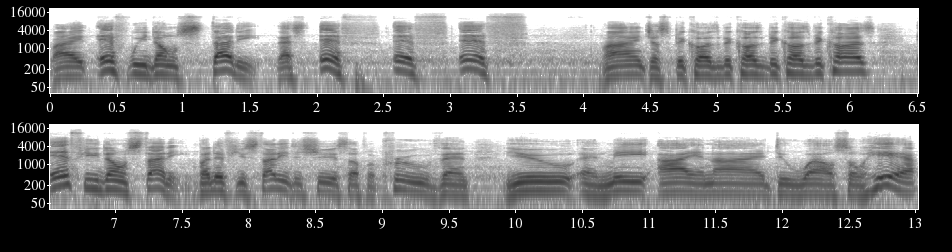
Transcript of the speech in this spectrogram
right? If we don't study, that's if, if, if, right? Just because, because, because, because, if you don't study, but if you study to show yourself approved, then you and me, I and I do well. So here,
